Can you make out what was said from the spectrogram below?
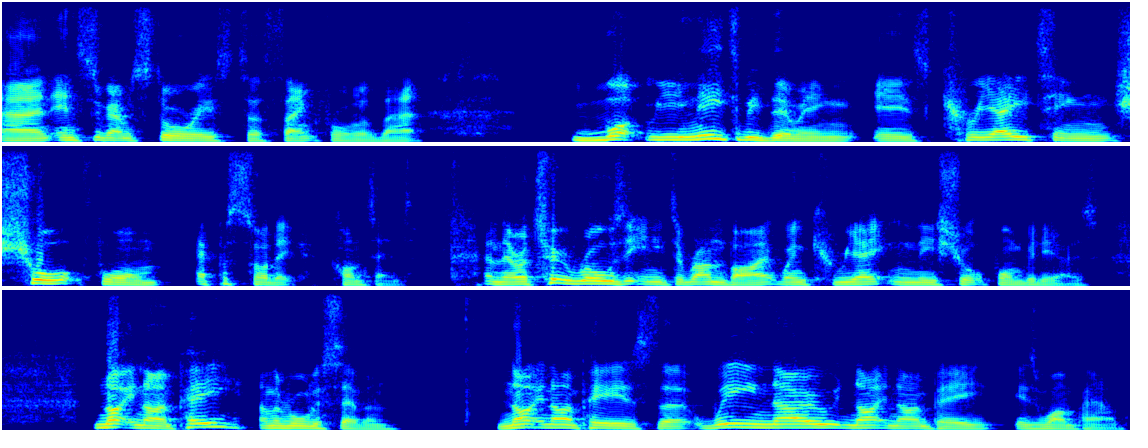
and Instagram stories to thank for all of that what you need to be doing is creating short form episodic content. And there are two rules that you need to run by when creating these short form videos 99p and the rule of seven. 99p is that we know 99p is one pound.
